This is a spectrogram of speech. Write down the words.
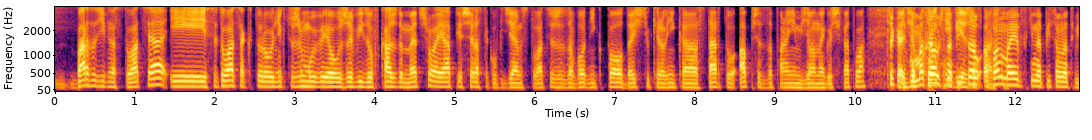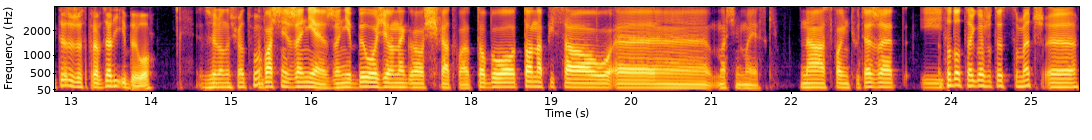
bardzo dziwna sytuacja i sytuacja, którą niektórzy mówią, że widzą w każdym meczu, a ja pierwszy raz taką widziałem sytuację, że zawodnik po odejściu kierownika startu, a przed zapaleniem zielonego światła Czekajcie, Mateusz napisał, a pan. Majewski napisał na Twitterze, że sprawdzali i było. Zielone światło? Właśnie, że nie, że nie było zielonego światła. To było, to napisał e, Marcin Majewski na swoim Twitterze i Co do tego, że to jest co mecz, e,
